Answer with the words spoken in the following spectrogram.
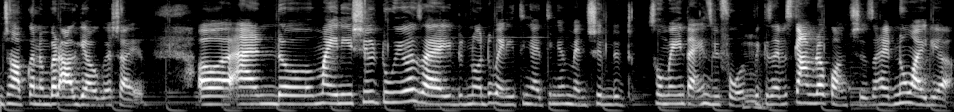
जहाँ आपका नंबर आ गया होगा शायद and my initial two years I did not do anything I think I mention it so many times before. Because I was camera conscious I had no idea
